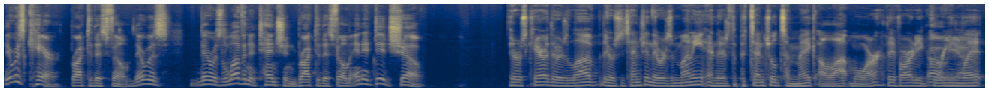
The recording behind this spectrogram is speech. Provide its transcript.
there was care brought to this film. There was there was love and attention brought to this film and it did show. There was care, there was love, there was attention, there was money, and there's the potential to make a lot more. They've already Oh, yeah. greenlit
